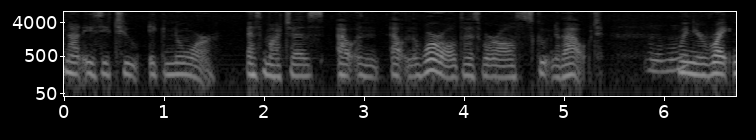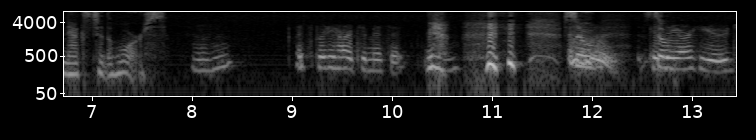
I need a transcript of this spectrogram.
not easy to ignore as much as out in out in the world as we're all scooting about mm-hmm. when you're right next to the horse. Mm-hmm. It's pretty hard to miss it. Mm-hmm. so so they are huge,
